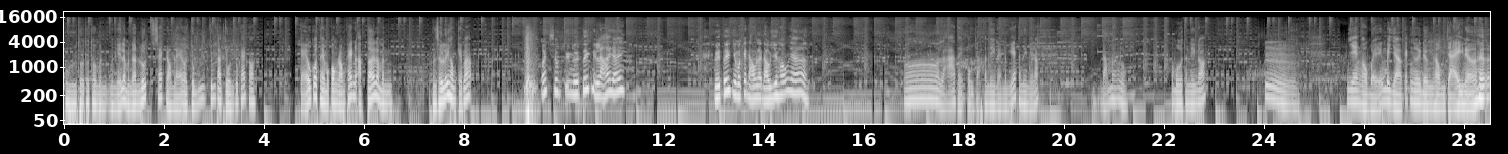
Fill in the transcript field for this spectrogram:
Ui thôi thôi thôi mình mình nghĩ là mình nên lút sát rồng lẹ rồi chúng chúng ta chuồn chỗ khác thôi. Kẻo có thêm một con rồng khác nó ập tới là mình Mình xử lý không kịp á. Ôi sao cái người tuyết này lạ vậy? Người tuyết nhưng mà cái đầu là đầu dưa hấu nha. Ờ, lạ thì Ôi chọc thanh niên này mình ghét thanh niên này lắm. Đấm hắn luôn. Không ưa thanh niên đó. Uhm. Giang hồ biển bây giờ các ngươi đừng hòng chạy nữa.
